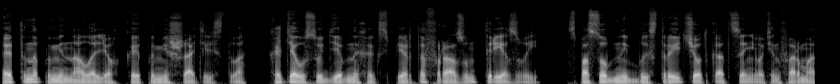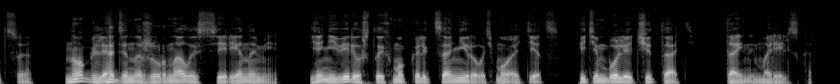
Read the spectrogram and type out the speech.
это напоминало легкое помешательство, хотя у судебных экспертов разум трезвый, способный быстро и четко оценивать информацию. Но, глядя на журналы с сиренами, я не верил, что их мог коллекционировать мой отец, и тем более читать «Тайны Морельска».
